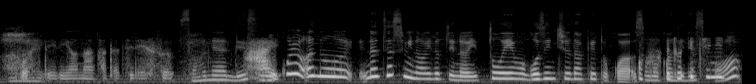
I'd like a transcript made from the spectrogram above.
過ごしているような形です。はい、そうなんです。ね、これあの夏休みの間っていうのは登園は午前中だけとかそんな感じですか、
